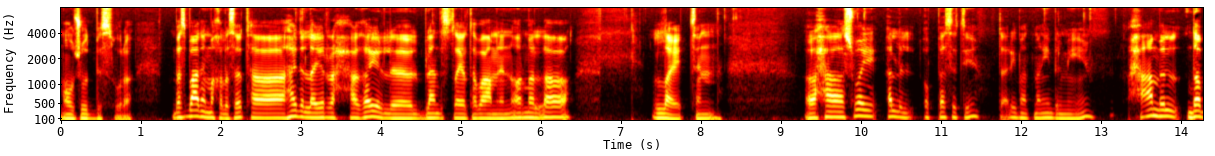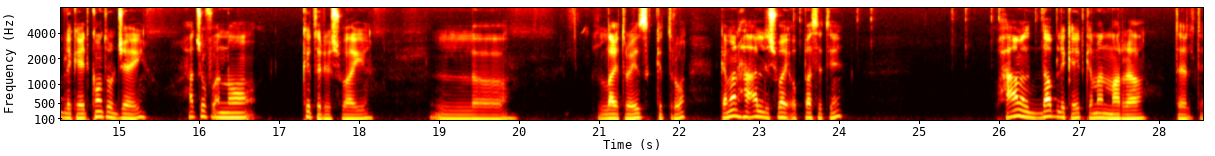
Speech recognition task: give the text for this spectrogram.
موجود بالصورة. بس بعد ما خلصت هيدا ال layer رح أغير ال blend style تبعها من ال normal ل light راح شوي قلل opacity تقريبا 80% حأعمل duplicate control J حتشوفوا إنه كتر شوي. ال light rays كتروا. كمان حقلل شوي opacity. وحأعمل duplicate كمان مرة تالتة.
